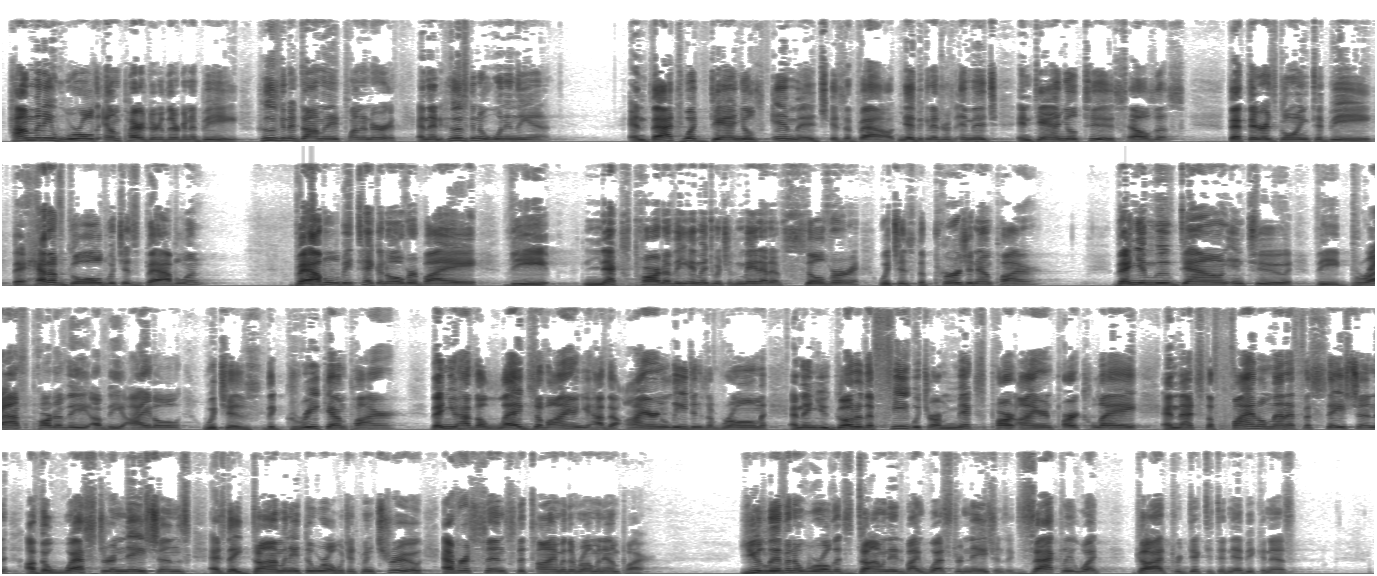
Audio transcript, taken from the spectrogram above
How many world empires are there going to be? Who's going to dominate planet Earth? And then who's going to win in the end? And that's what Daniel's image is about. Nebuchadnezzar's image in Daniel 2 tells us that there is going to be the head of gold, which is Babylon. Babylon will be taken over by the next part of the image, which is made out of silver, which is the Persian Empire. Then you move down into the brass part of the, of the idol, which is the Greek Empire. Then you have the legs of iron, you have the iron legions of Rome, and then you go to the feet, which are mixed part iron, part clay, and that's the final manifestation of the Western nations as they dominate the world, which has been true ever since the time of the Roman Empire. You live in a world that's dominated by Western nations, exactly what God predicted to Nebuchadnezzar.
